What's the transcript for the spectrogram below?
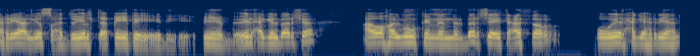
الريال يصعد ويلتقي بي بي بي بيلحق البرشا أو هل ممكن إن البرشا يتعثر ويلحقه الريال؟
